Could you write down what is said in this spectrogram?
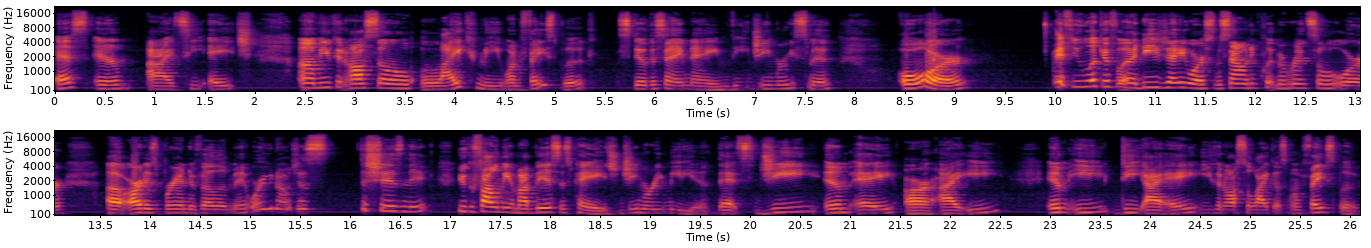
S M I T H. Um, you can also like me on Facebook still the same name, the G Marie Smith. Or if you're looking for a DJ or some sound equipment rental or uh, artist brand development or, you know, just the shiznick, you can follow me at my business page, G Marie Media. That's G M A R I E M E D I A. You can also like us on Facebook.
